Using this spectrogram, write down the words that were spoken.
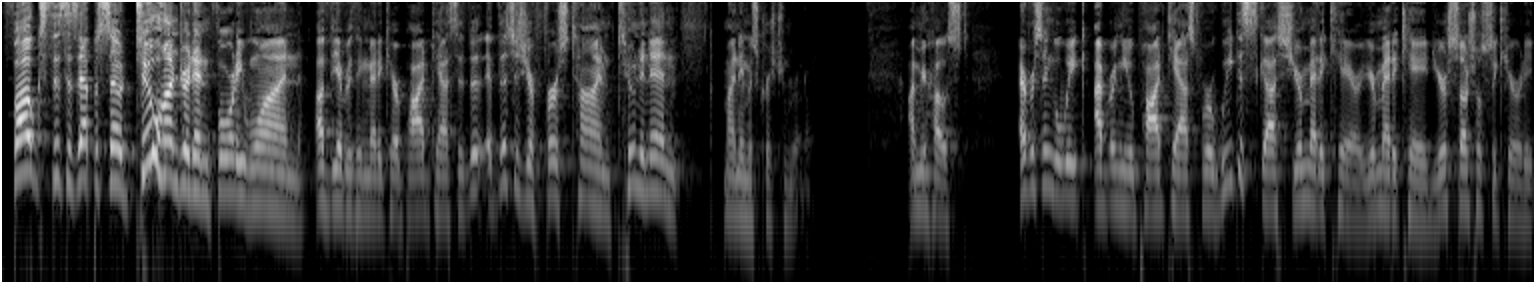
Folks, this is episode 241 of the Everything Medicare podcast. If this is your first time tuning in, my name is Christian Brindle. I'm your host. Every single week, I bring you a podcast where we discuss your Medicare, your Medicaid, your Social Security,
